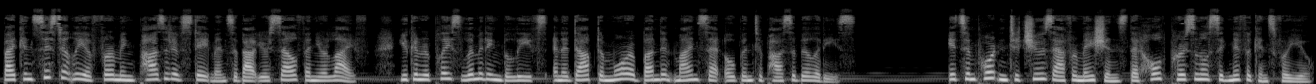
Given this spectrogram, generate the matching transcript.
By consistently affirming positive statements about yourself and your life, you can replace limiting beliefs and adopt a more abundant mindset open to possibilities. It's important to choose affirmations that hold personal significance for you.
